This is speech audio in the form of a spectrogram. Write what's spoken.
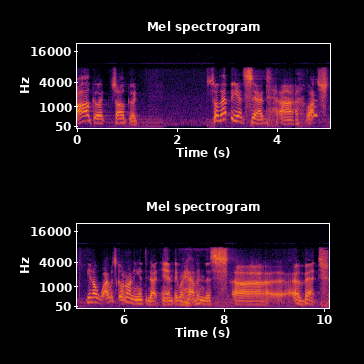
all good. It's all good. So that being said, uh, a lot of, you know, I was going on the internet and they were having this uh, event,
